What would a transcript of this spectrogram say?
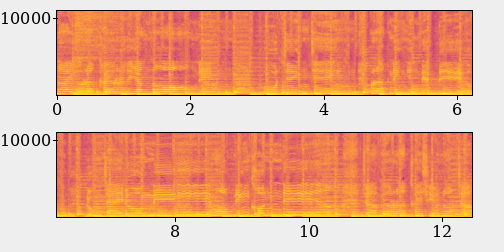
ไหนรักใครหรือยังน้องนิ่ง พูดจริงจริงรักนิ่งยังเด็ดเดียวดวงใจดวงนี้ หมอบนิ่งคนเดียว จะไม่รักใครเชียวนอกจาก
